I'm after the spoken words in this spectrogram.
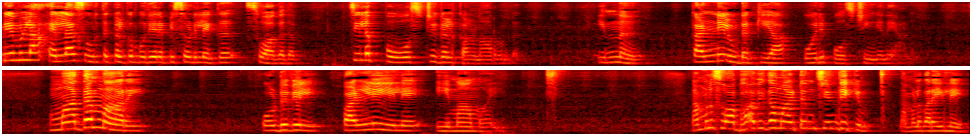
പ്രിയമുള്ള എല്ലാ സുഹൃത്തുക്കൾക്കും പുതിയൊരു എപ്പിസോഡിലേക്ക് സ്വാഗതം. ചില പോസ്റ്റുകൾ കാണാറുണ്ട്. ഇന്ന് കണ്ണിലുടക്കിയ ഒരു പോസ്റ്റ് ഇങ്ങനെയാണ്. മതം മാറി ഒടുവിൽ പള്ളിയിലെ ഇമാമായി. നമ്മൾ സ്വാഭാവികമായിട്ടും ചിന്തിക്കും. നമ്മൾ പറയില്ലേ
